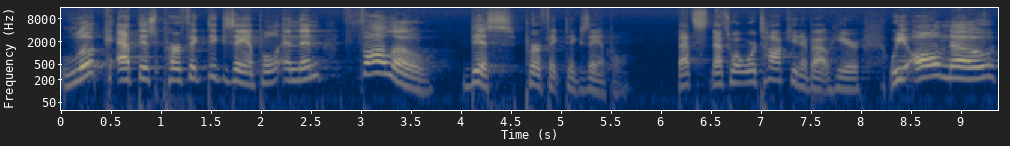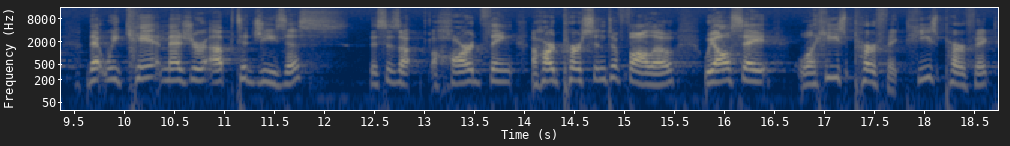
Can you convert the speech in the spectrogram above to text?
Look at this perfect example and then follow this perfect example. That's, that's what we're talking about here. We all know that we can't measure up to Jesus. This is a, a hard thing, a hard person to follow. We all say, well, he's perfect. He's perfect.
